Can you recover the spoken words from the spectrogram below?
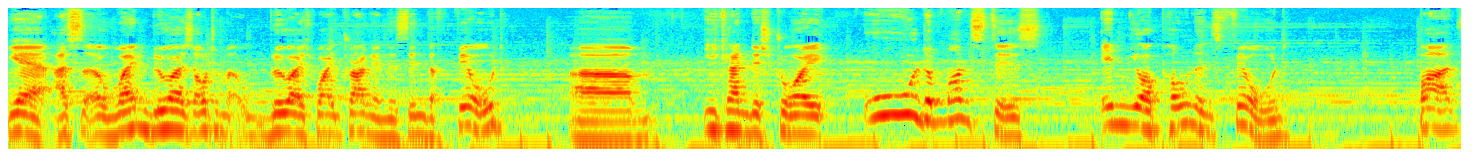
Yeah, as uh, when Blue Eyes Ultimate, Blue Eyes White Dragon is in the field, um, he can destroy all the monsters in your opponent's field, but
